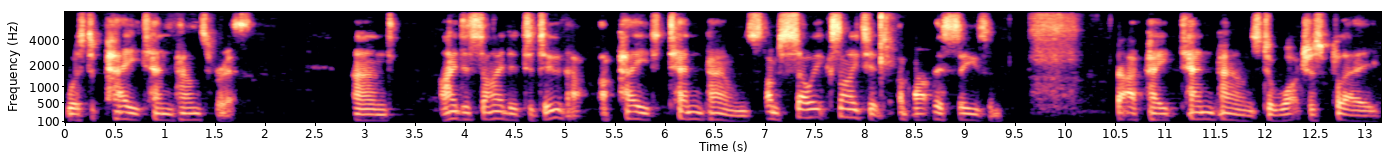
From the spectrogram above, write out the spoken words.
was to pay ten pounds for it. And I decided to do that. I paid ten pounds. I'm so excited about this season that I paid ten pounds to watch us play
